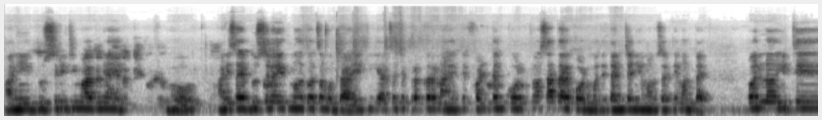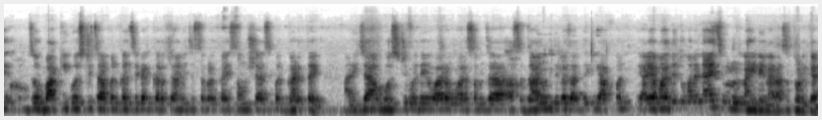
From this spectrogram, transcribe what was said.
आणि दुसरी जी मागणी आहे हो. आणि साहेब दुसरा एक महत्त्वाचा मुद्दा आहे की याचं जे प्रकरण आहे ते फलटण कोर्ट किंवा सातारा कोर्टमध्ये त्यांच्या नियमानुसार ते म्हणतायत. पण इथे जो बाकी गोष्टीचा आपण कन्सिडर करतोय आणि जे सगळं काही संशयास्पद घडतंय आणि ज्या गोष्टीमध्ये वारंवार समजा असं जाणून दिलं जाते की आपण या- यामध्ये तुम्हाला न्यायच मिळून नाही देणार असं थोडक्यात.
